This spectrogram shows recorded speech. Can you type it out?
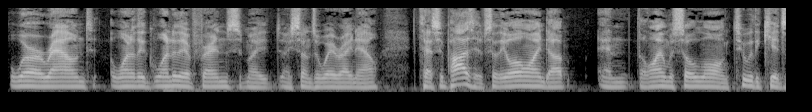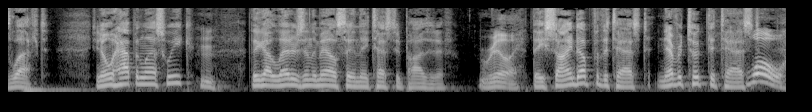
were around. One of the one of their friends, my my son's away right now, tested positive. So they all lined up, and the line was so long. Two of the kids left. You know what happened last week? They got letters in the mail saying they tested positive. Really? They signed up for the test, never took the test. Whoa.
